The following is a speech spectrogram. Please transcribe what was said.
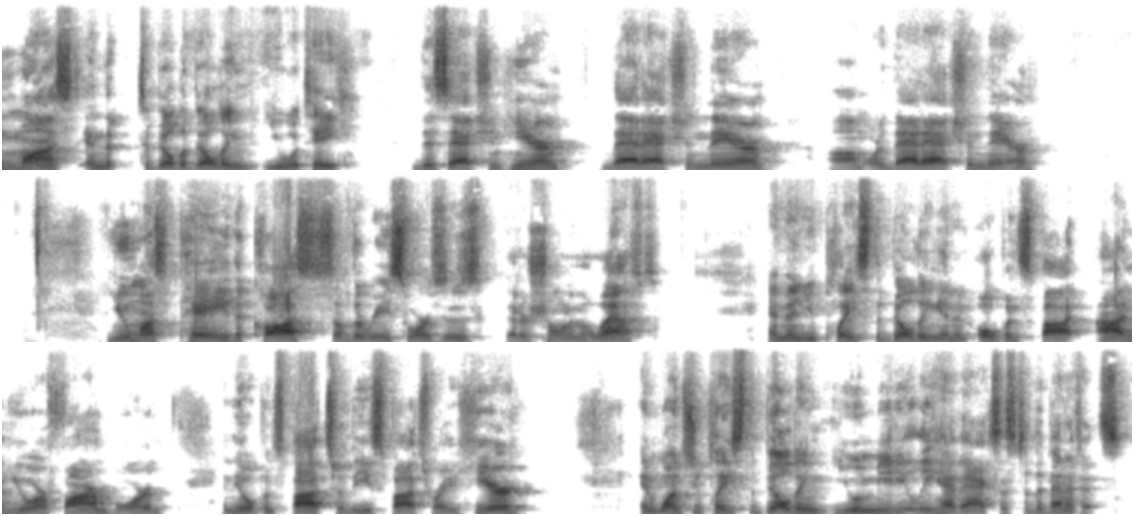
must, and to build a building, you will take this action here, that action there, um, or that action there. You must pay the costs of the resources that are shown on the left and then you place the building in an open spot on your farm board. And the open spots are these spots right here. And once you place the building, you immediately have access to the benefits.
